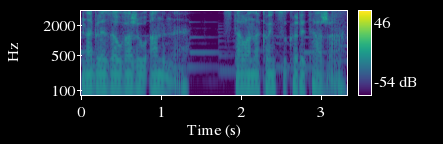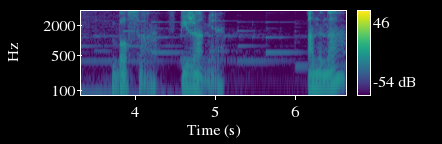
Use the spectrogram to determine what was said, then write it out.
Nagle zauważył Annę. Stała na końcu korytarza, bosa, w piżamie. Anna?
